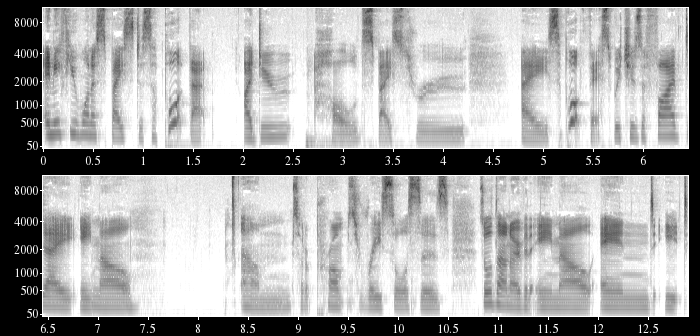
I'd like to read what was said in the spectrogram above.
And if you want a space to support that, I do hold space through a support fest, which is a five day email um, sort of prompts, resources. It's all done over the email, and it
